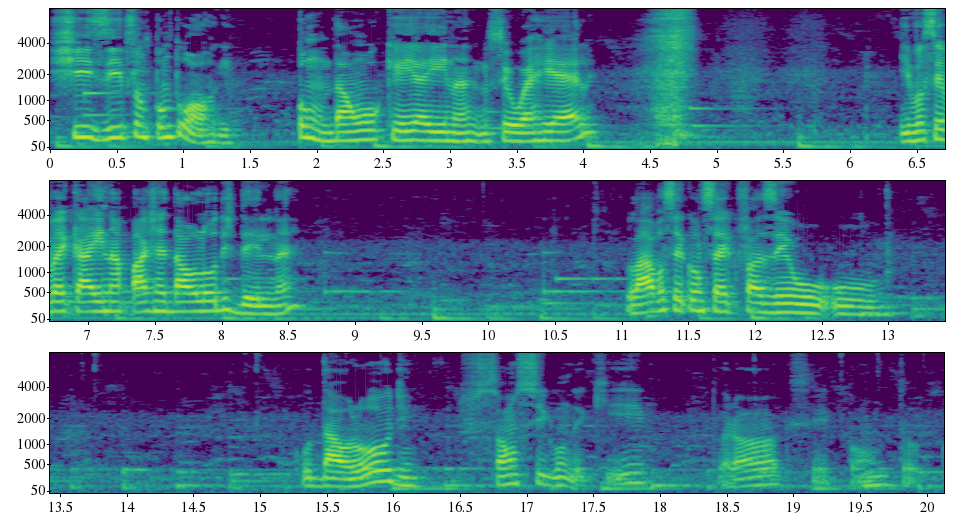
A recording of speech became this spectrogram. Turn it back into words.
proxy.org. Pum, dá um OK aí no seu URL. E você vai cair na página de downloads dele, né? Lá você consegue fazer o, o, o download. Só um segundo aqui. Proxy.org.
